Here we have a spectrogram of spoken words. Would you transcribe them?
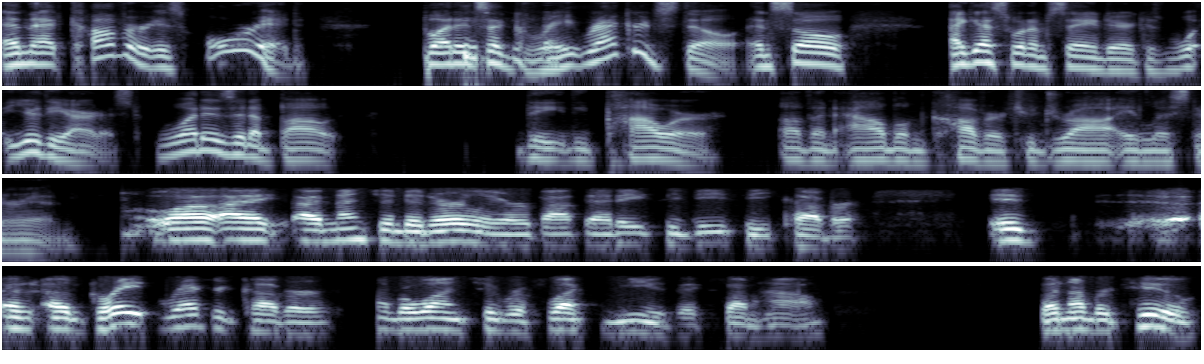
and that cover is horrid, but it's a great record still. And so, I guess what I'm saying, Derek, is what you're the artist. What is it about the the power of an album cover to draw a listener in? Well, I, I mentioned it earlier about that ACDC cover. It's a, a great record cover, number one, to reflect music somehow. But number two,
